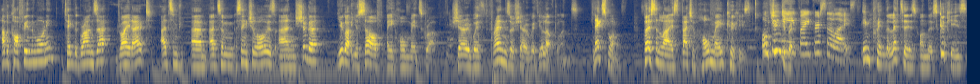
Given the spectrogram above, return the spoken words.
Have a coffee in the morning. Take the grounds out, dry it out. Add some um, add some essential oils and sugar. You got yourself a homemade scrub. Yeah. Share it with friends or share it with your loved ones. Next one. Personalized batch of homemade cookies. Or What you gingerbread. by personalized? Imprint the letters on those cookies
